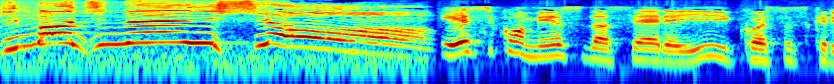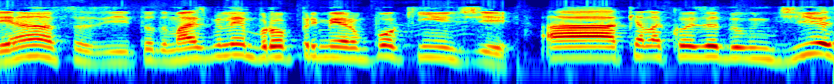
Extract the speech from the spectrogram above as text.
Imagination! Esse começo da série aí, com essas crianças e tudo mais, me lembrou primeiro um pouquinho de ah, aquela coisa de um dia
